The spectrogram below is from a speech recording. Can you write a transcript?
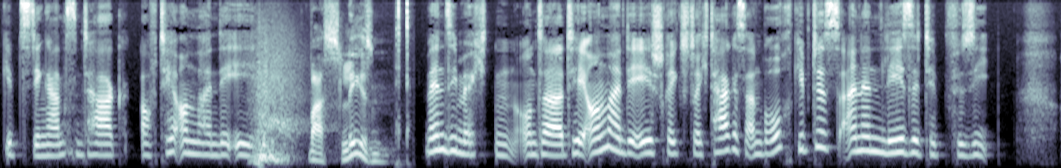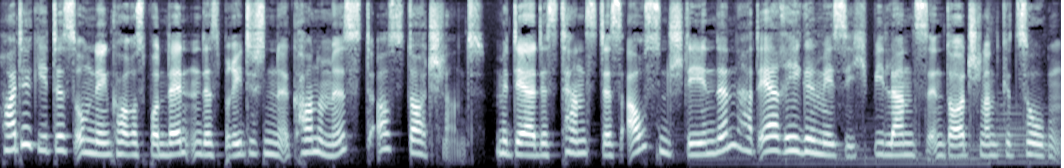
gibt's den ganzen Tag auf t-online.de. Was lesen? Wenn Sie möchten, unter t-online.de-tagesanbruch gibt es einen Lesetipp für Sie. Heute geht es um den Korrespondenten des britischen Economist aus Deutschland. Mit der Distanz des Außenstehenden hat er regelmäßig Bilanz in Deutschland gezogen.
